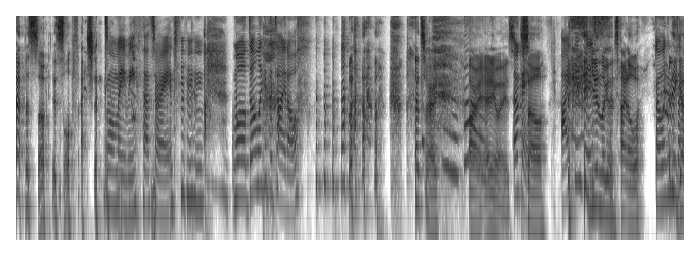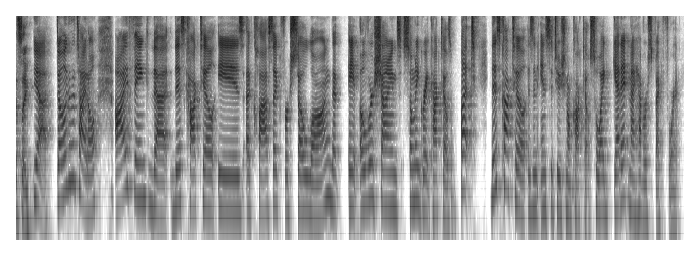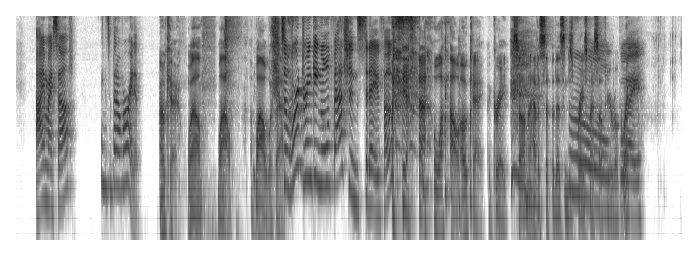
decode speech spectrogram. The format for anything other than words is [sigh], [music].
episode is old fashioned. Well, maybe that's right. [laughs] well, don't look at the title. [laughs] That's right. All right. Anyways, Okay. So I think [laughs] you didn't look at the title. Don't look at what the are you ti- guessing? Yeah, don't look at the title. I think that this cocktail is a classic for so long that it overshines so many great cocktails. But this cocktail is an institutional cocktail. So I get it and I have respect for it. I myself think it's a bit overrated. Okay. Well, wow. Wow with that. So we're drinking old fashions today, folks. [laughs] yeah. Wow. Okay. Great. So I'm going to have a sip of this and just brace myself here real quick. boy.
